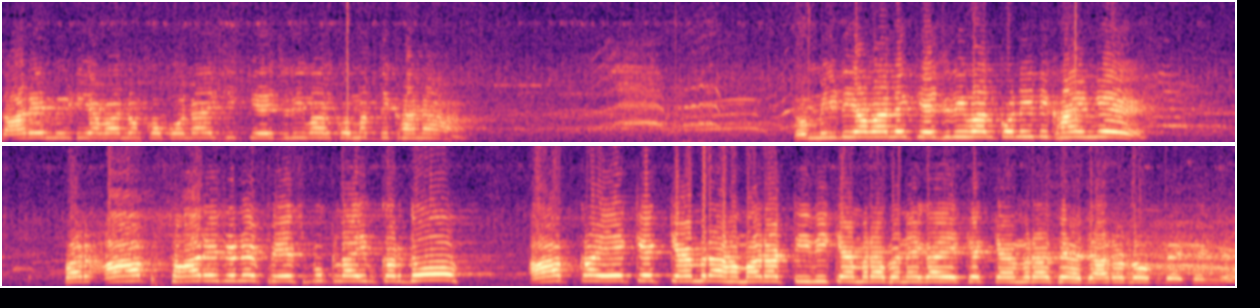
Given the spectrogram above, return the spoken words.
सारे मीडिया वालों को बोला है कि केजरीवाल को मत दिखाना। तो मीडिया वाले केजरीवाल को नहीं दिखाएँगे। पर आप सारे जने फेसबुक लाइव कर दो। आपका एक एक कैमरा हमारा टीवी कैमरा बनेगा। एक एक कैमरा से हज़ारों लोग देखेंगे।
